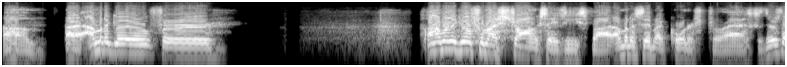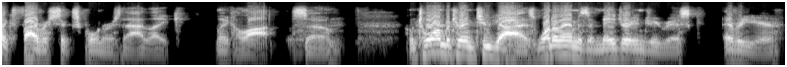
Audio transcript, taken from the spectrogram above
Um, all right, I'm gonna go for. I'm gonna go for my strong safety spot. I'm gonna save my corners for last because there's like five or six corners that I like like a lot. So I'm torn between two guys. One of them is a major injury risk every year,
